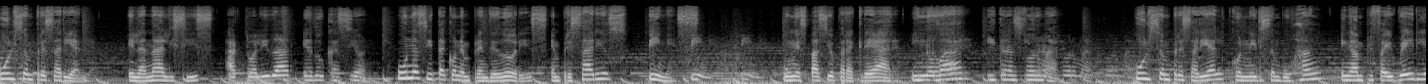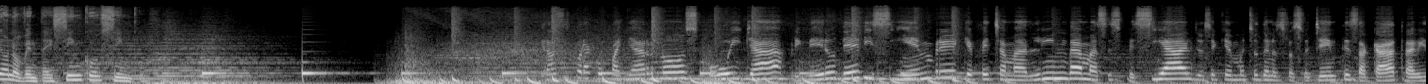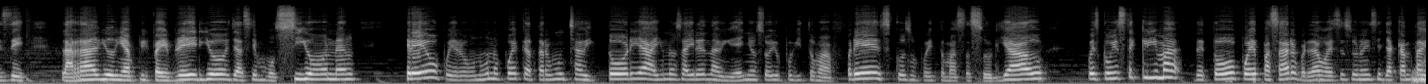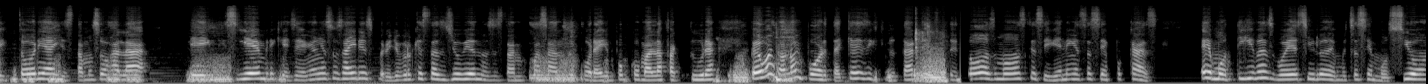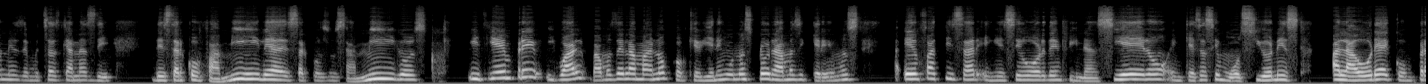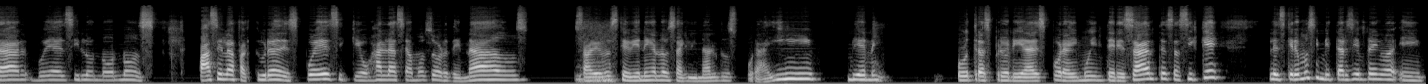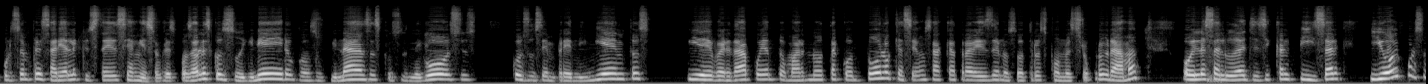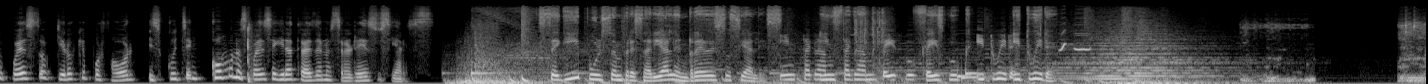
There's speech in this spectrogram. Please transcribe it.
Pulso Empresarial. El análisis, actualidad, educación. Una cita con emprendedores, empresarios, pymes. Un espacio para crear, innovar y transformar. Pulso Empresarial con Nielsen Buján en Amplify Radio 955. Hoy ya, primero de diciembre. Qué fecha más linda, más especial. Yo sé que muchos de nuestros oyentes acá a través de la radio de Amplify Radio ya se emocionan. Creo, pero uno no puede cantar mucha victoria. Hay unos aires navideños hoy un poquito más frescos, un poquito más asoleado. Pues con este clima de todo puede pasar, ¿verdad? A veces uno dice ya canta victoria y estamos ojalá en diciembre, que llegan esos aires, pero yo creo que estas lluvias nos están pasando por ahí un poco más la factura. Pero bueno, no importa, hay que disfrutar de, todos modos que si vienen esas épocas emotivas, voy a decirlo, de muchas emociones, de muchas ganas de, de estar con familia, de estar con sus amigos. Y siempre igual vamos de la mano con que vienen unos programas y queremos enfatizar en ese orden financiero, en que esas emociones a la hora de comprar, voy a decirlo, no nos pase la factura después y que ojalá seamos ordenados. Sabemos que vienen los aguinaldos por ahí, vienen otras prioridades por ahí muy interesantes, así que les queremos invitar siempre en, en Impulso Empresarial a que ustedes sean eso, responsables con su dinero, con sus finanzas, con sus negocios, con sus emprendimientos y de verdad pueden tomar nota con todo lo que hacemos acá a través de nosotros con nuestro programa. Hoy les saluda Jessica Alpizar y hoy, por supuesto, quiero que por favor escuchen cómo nos pueden seguir a través de nuestras redes sociales. Seguí Pulso Empresarial en redes sociales. Instagram, Instagram Facebook, Facebook y Twitter. Y Twitter.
